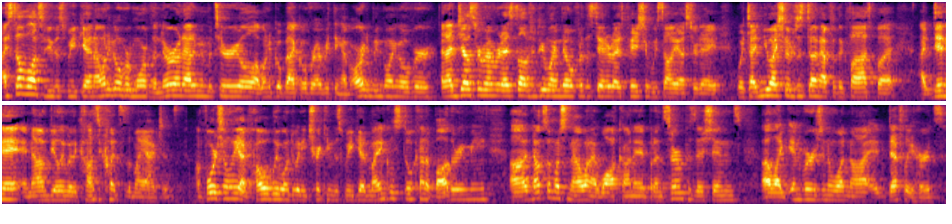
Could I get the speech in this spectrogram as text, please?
I still have a lot to do this weekend. I want to go over more of the neuroanatomy material. I want to go back over everything I've already been going over. And I just remembered I still have to do my note for the standardized patient we saw yesterday, which I knew I should have just done after the class, but I didn't, and now I'm dealing with the consequences of my actions. Unfortunately, I probably won't do any tricking this weekend. My ankle's still kind of bothering me. Uh, not so much now when I walk on it, but in certain positions, uh, like inversion and whatnot, it definitely hurts.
